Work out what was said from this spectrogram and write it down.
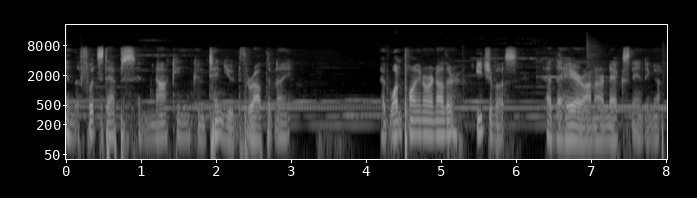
and the footsteps and knocking continued throughout the night. At one point or another, each of us had the hair on our neck standing up.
